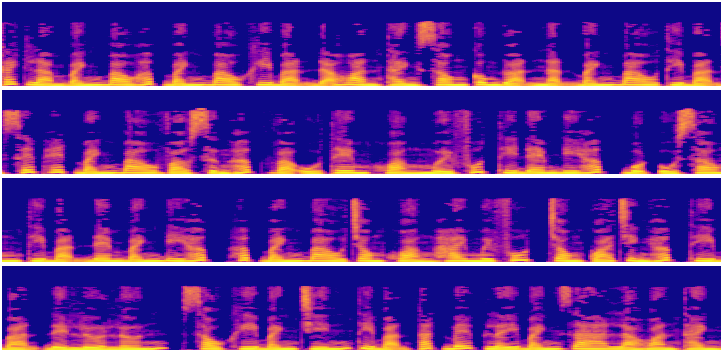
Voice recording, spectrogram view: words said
cách làm bánh bao hấp bánh bao khi bạn đã hoàn thành xong công đoạn nặn bánh bao thì bạn xếp hết bánh bao vào sừng hấp và ủ thêm khoảng 10 phút thì đem đi hấp, bột ủ xong thì bạn đem bánh đi hấp, hấp bánh bao trong khoảng 20 phút, trong quá trình hấp thì bạn để lửa lớn, sau khi bánh chín thì bạn tắt bếp lấy bánh ra là hoàn thành.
